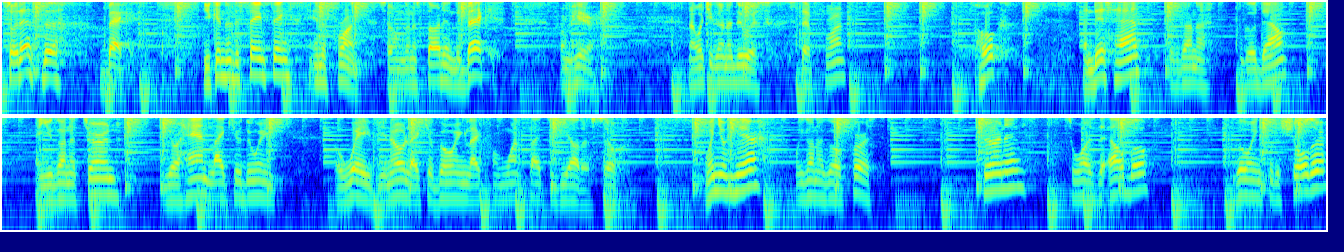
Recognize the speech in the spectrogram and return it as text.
So that's the back. You can do the same thing in the front. So I'm gonna start in the back from here. Now what you're gonna do is step front, hook, and this hand is gonna go down and you're gonna turn your hand like you're doing a wave, you know, like you're going like from one side to the other. So when you're here, we're gonna go first turning towards the elbow, going to the shoulder,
